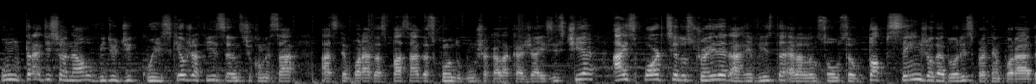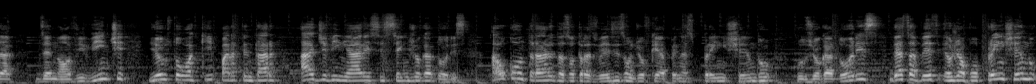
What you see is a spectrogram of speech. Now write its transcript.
um tradicional vídeo de quiz, que eu já fiz antes de começar as temporadas passadas, quando o Boom Shakalaka já existia. A Sports Illustrated, a revista, ela lançou o seu top 100 jogadores para a temporada 19 e 20, e eu estou aqui para tentar adivinhar esses 100 jogadores. Ao contrário das outras vezes, onde eu fiquei apenas preenchendo preenchendo os jogadores. Dessa vez eu já vou preenchendo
